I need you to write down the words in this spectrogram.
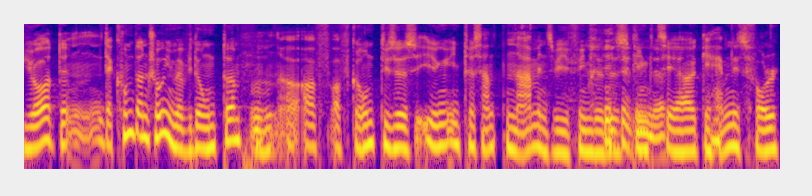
Ja, der, der kommt dann schon immer wieder unter, Mhm. auf, aufgrund dieses interessanten Namens, wie ich finde. Das klingt ja. sehr geheimnisvoll.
